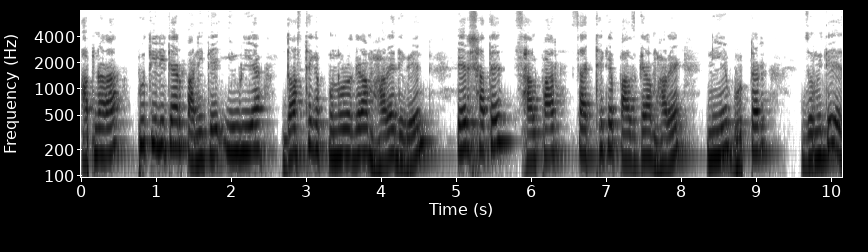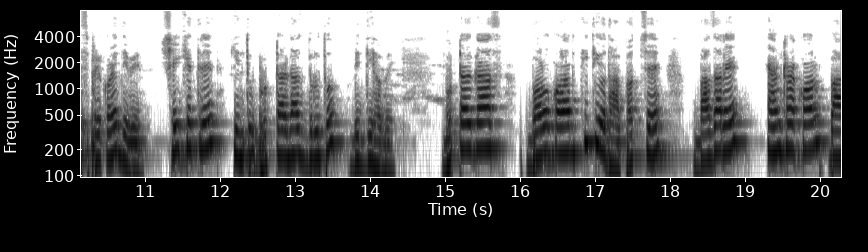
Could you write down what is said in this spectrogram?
আপনারা প্রতি লিটার পানিতে ইউরিয়া দশ থেকে পনেরো গ্রাম হারে দিবেন। এর সাথে সালফার চার থেকে পাঁচ গ্রাম হারে নিয়ে ভুট্টার জমিতে স্প্রে করে দিবেন। সেই ক্ষেত্রে কিন্তু ভুট্টার গাছ দ্রুত বৃদ্ধি হবে। ভুট্টার গাছ বড় করার তৃতীয় ধাপ হচ্ছে বাজারে অ্যান্ট্রাকল বা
